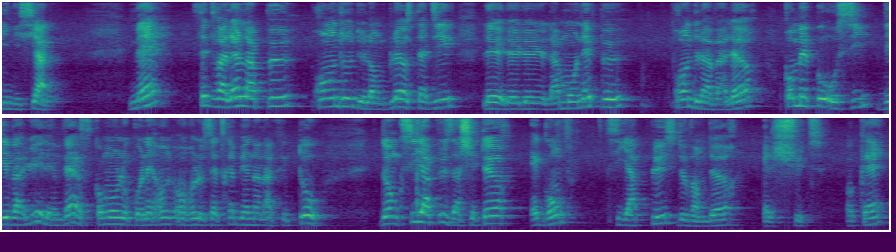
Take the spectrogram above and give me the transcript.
initiale. Mais cette valeur-là peut prendre de l'ampleur, c'est-à-dire la monnaie peut prendre de la valeur, comme elle peut aussi dévaluer l'inverse, comme on le connaît, on, le sait très bien dans la crypto. Donc, s'il y a plus d'acheteurs, elle gonfle. S'il y a plus de vendeurs, elle chute. OK? Mais,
